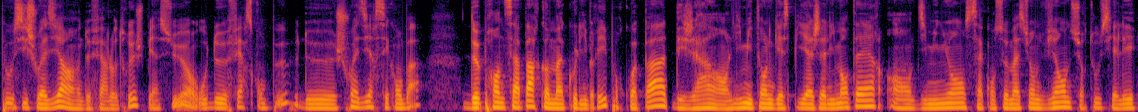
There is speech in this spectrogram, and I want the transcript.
peut aussi choisir hein, de faire l'autruche, bien sûr, ou de faire ce qu'on peut, de choisir ses combats de prendre sa part comme un colibri, pourquoi pas, déjà en limitant le gaspillage alimentaire, en diminuant sa consommation de viande, surtout si elle est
